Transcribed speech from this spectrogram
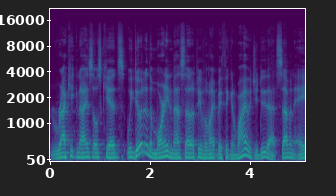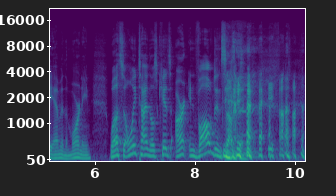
recognize those kids. We do it in the morning, and that's other people might be thinking, why would you do that 7 a.m. in the morning? Well, it's the only time those kids aren't involved in something.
